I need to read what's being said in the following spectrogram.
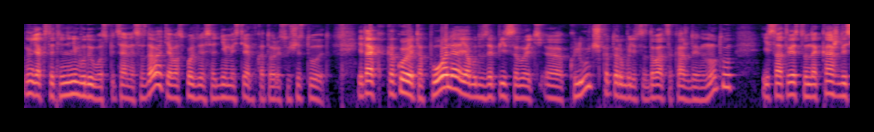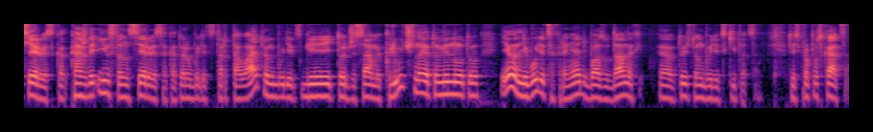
я, кстати, не буду его специально создавать, я воспользуюсь одним из тех, которые существуют. Итак, какое-то поле, я буду записывать э, ключ, который будет создаваться каждую минуту. И, соответственно, каждый сервис, каждый инстанс сервиса, который будет стартовать, он будет генерить тот же самый ключ на эту минуту, и он не будет сохранять базу данных, э, то есть он будет скипаться, то есть пропускаться.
